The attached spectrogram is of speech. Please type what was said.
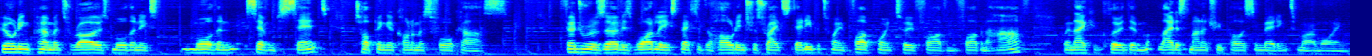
Building permits rose more than, more than 7%, topping economists' forecasts. Federal Reserve is widely expected to hold interest rates steady between 5.25 and 5.5 when they conclude their latest monetary policy meeting tomorrow morning.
